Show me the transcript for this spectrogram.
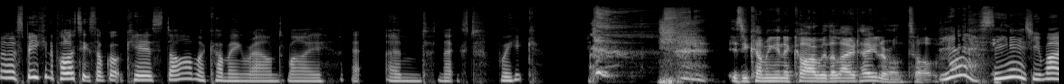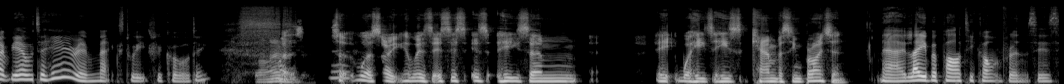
Uh, speaking of politics, I've got Keir Starmer coming round my end next week. Is he coming in a car with a loud hailer on top? Yes, he is. You might be able to hear him next week's recording. Right. So, well, sorry, is is this is he's um, he, well, he's he's canvassing Brighton. Now, Labour Party conference is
